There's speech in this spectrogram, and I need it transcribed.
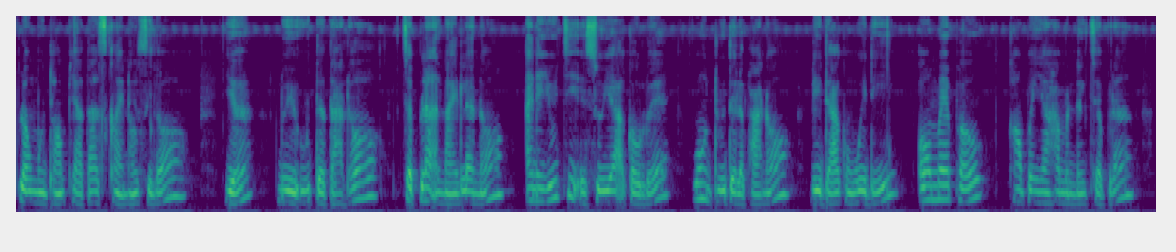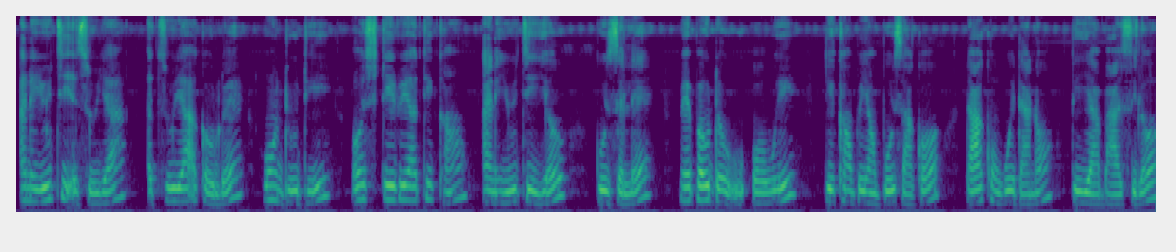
ပလုံမှုထောင်းဖြာတာစခိုင်နော်စီလောယနွေဦးတတလောချက်ပလန့်အနိုင်လက်နော်အန်ယူဂျီအစိုးရအကုတ်လေဝန်ဒူတယ်ဖာနော်လီဒါကွန်ဝိဒီအော်မဲဖို့ခေါပညာဟမနိချက်ပလန့်အန်ယူဂျီအစိုးရအစိုးရအကုတ်လေဝန်ဒူဒီဩစတြေးလျတိခေါအန်ယူဂျီယကိုစလေမဲပုတ်တူအော်ဝေဒီခေါပယောင်ပိုးစာကော ဒါခုံဝိတာနော်တီရပါစီလော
